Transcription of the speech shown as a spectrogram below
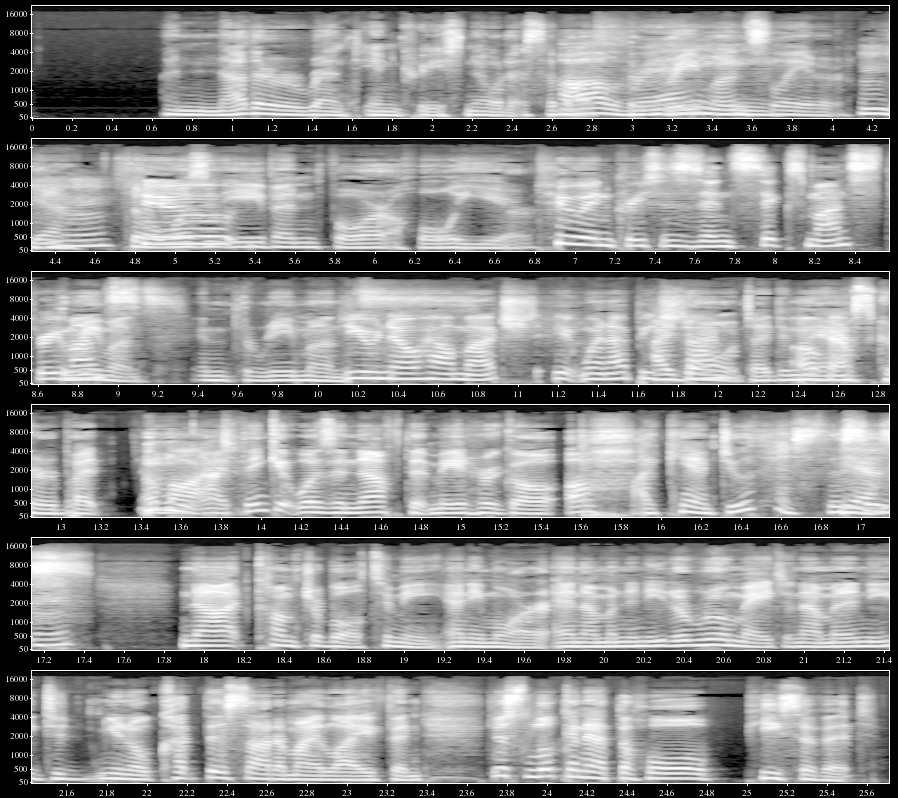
another rent increase notice about Already. three months later. Mm-hmm. Yeah. So it wasn't even for a whole year. Two increases in six months, three, Three months. months. In three months. Do you know how much it went up each I time? don't. I didn't Okay. ask her, but A lot. I think it was enough that made her go, "Oh, I can't do this. This is mm-hmm. Not comfortable to me anymore, and I'm going to need a roommate, and I'm going to need to, you know, cut this out of my life." And just looking at the whole piece of it,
